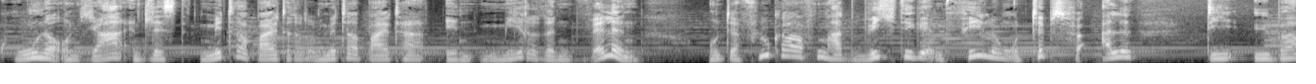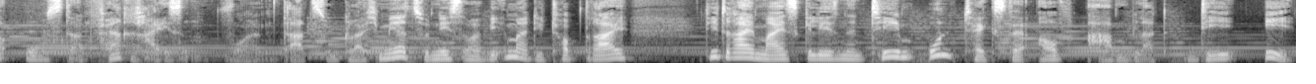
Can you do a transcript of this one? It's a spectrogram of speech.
Gruner und Jahr entlässt Mitarbeiterinnen und Mitarbeiter in mehreren Wellen. Und der Flughafen hat wichtige Empfehlungen und Tipps für alle, die über Ostern verreisen wollen. Dazu gleich mehr. Zunächst aber wie immer die Top 3, die drei meistgelesenen Themen und Texte auf abendblatt.de.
